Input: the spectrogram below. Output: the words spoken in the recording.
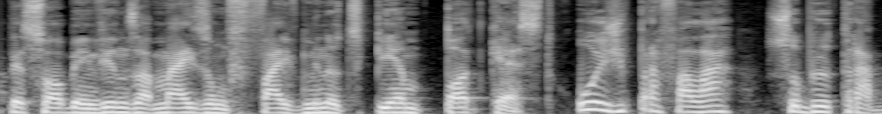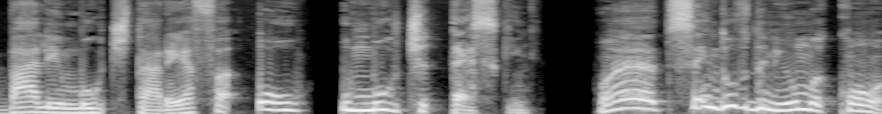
pessoal, bem-vindos a mais um 5 Minutes PM Podcast. Hoje para falar sobre o trabalho em multitarefa ou o multitasking. Sem dúvida nenhuma, com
